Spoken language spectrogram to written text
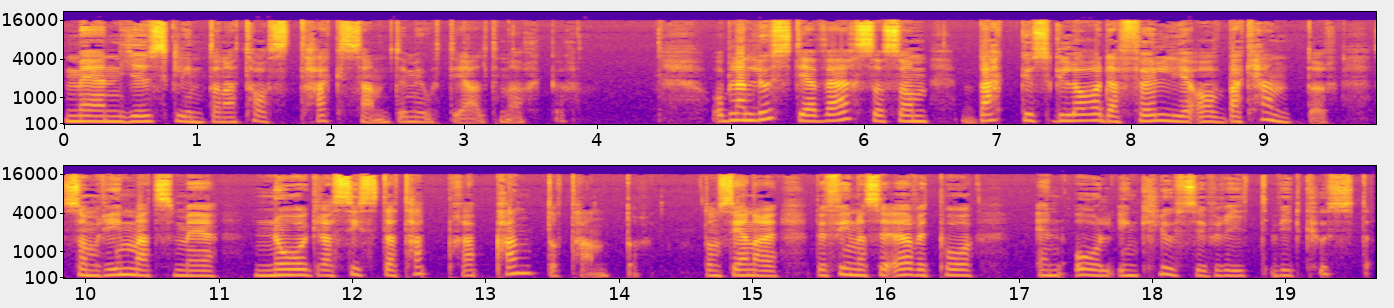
men ljusglimtarna tas tacksamt emot i allt mörker. Och bland lustiga verser som Bacchus glada följe av bakanter som rimmats med några sista tappra pantertanter. De senare befinner sig övrigt på en all inclusive rit vid kusten.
